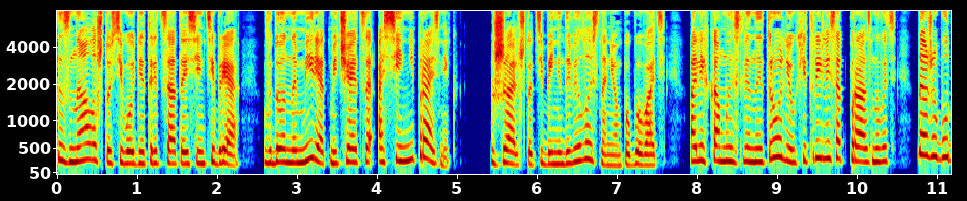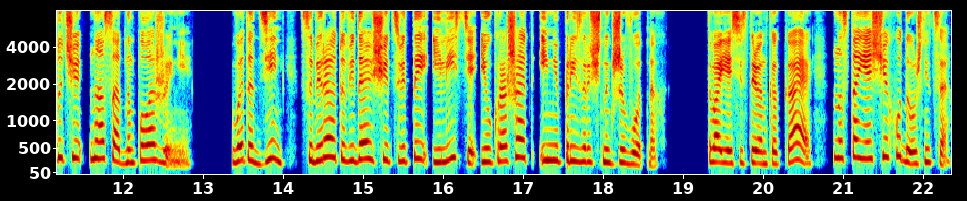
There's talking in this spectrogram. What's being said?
Ты знала, что сегодня 30 сентября, в Донном мире отмечается осенний праздник. Жаль, что тебе не довелось на нем побывать, а легкомысленные тролли ухитрились отпраздновать, даже будучи на осадном положении. В этот день собирают увядающие цветы и листья и украшают ими призрачных животных. Твоя сестренка Кая — настоящая художница.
